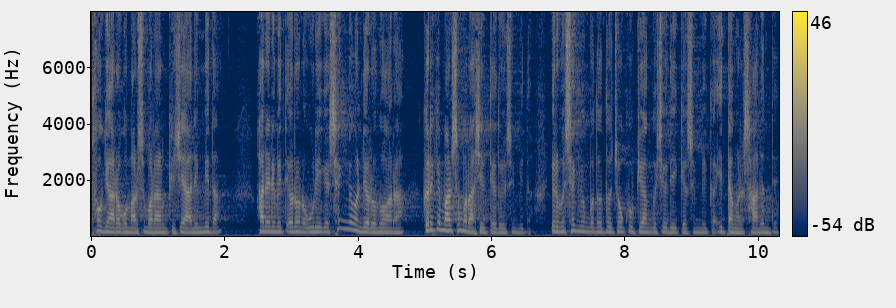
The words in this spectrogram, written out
포기하라고 말씀을 하는 것이 아닙니다. 하나님이 때로는 우리에게 생명을 내려놓아라. 그렇게 말씀을 하실 때도 있습니다. 여러분 생명보다 더 좋고 귀한 것이 어디 있겠습니까? 이 땅을 사는데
